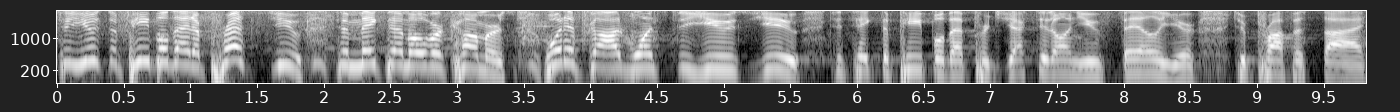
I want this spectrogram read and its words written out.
to use the people that oppressed you to make them overcomers? What if God wants to use you to take the people that projected on you failure to prophesy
